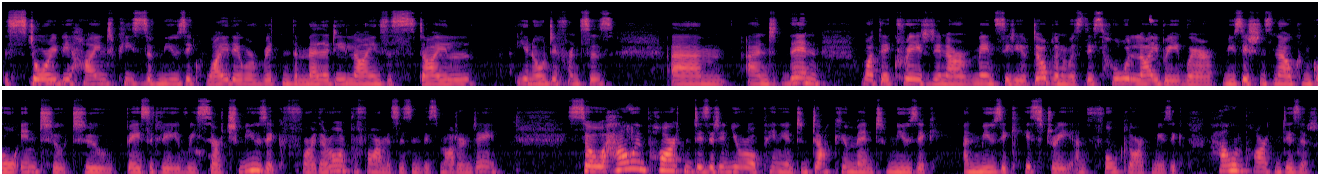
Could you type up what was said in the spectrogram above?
the story mm-hmm. behind pieces of music why they were written the melody lines the style you know differences um and then what they created in our main city of Dublin was this whole library where musicians now can go into to basically research music for their own performances in this modern day. So, how important is it, in your opinion, to document music and music history and folkloric music? How important is it?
